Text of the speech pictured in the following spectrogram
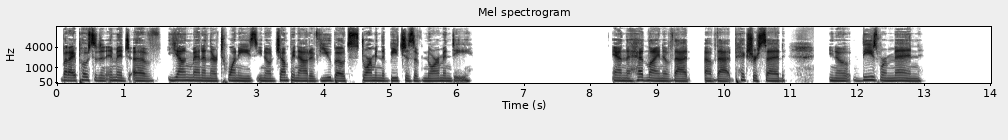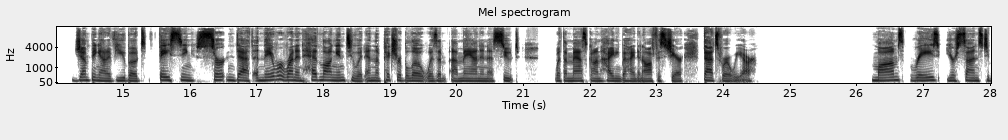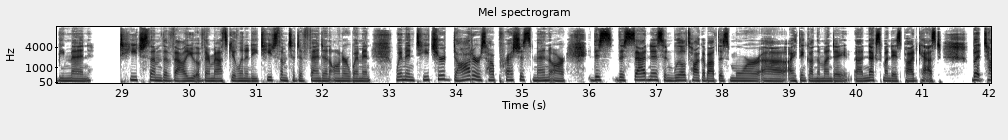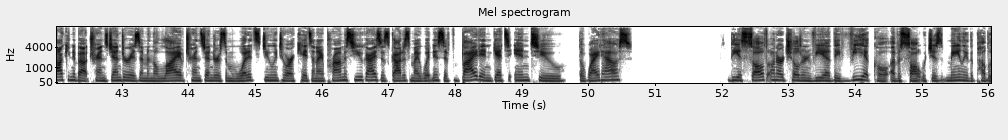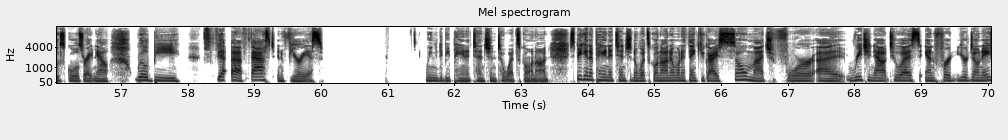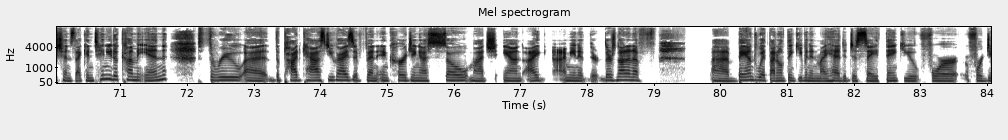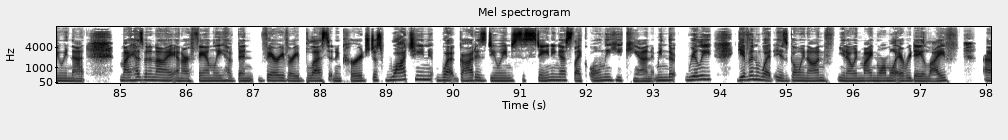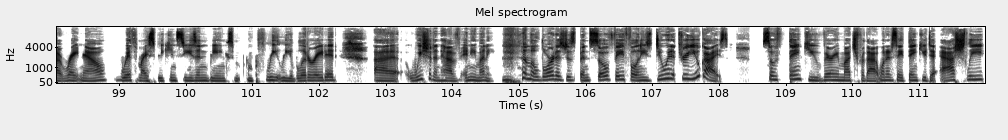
But I posted an image of young men in their 20s, you know, jumping out of U boats, storming the beaches of Normandy. And the headline of that of that picture said, you know, these were men jumping out of U boats, facing certain death, and they were running headlong into it. And the picture below was a, a man in a suit with a mask on, hiding behind an office chair. That's where we are. Moms, raise your sons to be men. Teach them the value of their masculinity. Teach them to defend and honor women. Women, teach your daughters how precious men are. This, this sadness, and we'll talk about this more, uh, I think on the Monday, uh, next Monday's podcast, but talking about transgenderism and the lie of transgenderism, what it's doing to our kids. And I promise you guys, as God is my witness, if Biden gets into the White House, the assault on our children via the vehicle of assault, which is mainly the public schools right now, will be f- uh, fast and furious. we need to be paying attention to what's going on. Speaking of paying attention to what's going on, I want to thank you guys so much for uh, reaching out to us and for your donations that continue to come in through uh, the podcast. You guys have been encouraging us so much, and I, I mean, it, there, there's not enough uh, bandwidth. I don't think even in my head to just say thank you for for doing that. My husband and I and our family have been very very blessed and encouraged just watching what God is doing, sustaining us like only He can. I mean, the, really, given what is going on, you know, in my normal everyday life uh, right now, with my speaking season being completely obliterated, uh, we shouldn't have any money. and the Lord has just been so faithful, and He's doing it through you guys. So thank you very much for that. I wanted to say thank you to Ashley.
